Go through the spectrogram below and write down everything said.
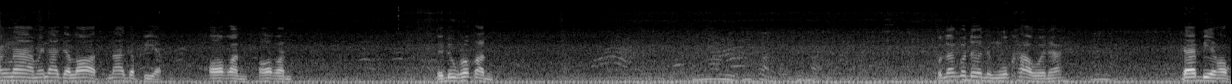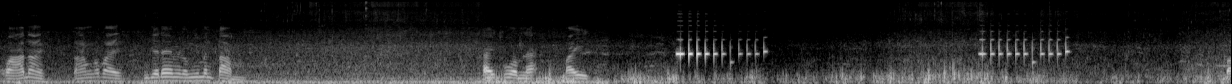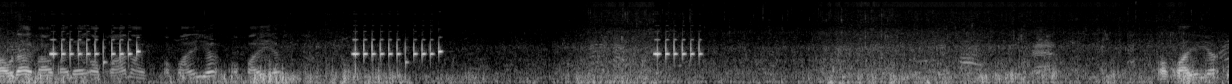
ข้างหน้าไม่น่าจะรอด น่าจะเปียก พอก่อน พอก่อน เดี๋ยวดูเขาก่อนข้างหน้ามีที่จอดรถที่หน่อยคนนั้นก็เดินถึงหัวเข่าเลยนะ นั่นน่ะแกเบี่ยงออกขวาหน่อย ตามเข้าไป มันจะได้ไม่ตรงนี้มันต่ำใกล้ท่วมแล้ว ไปอีกเบาได้เบาไปเลย ออกขวาหน่อย ออกขวาเยอะออกขวาเยอะออกข วาเยอะๆ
